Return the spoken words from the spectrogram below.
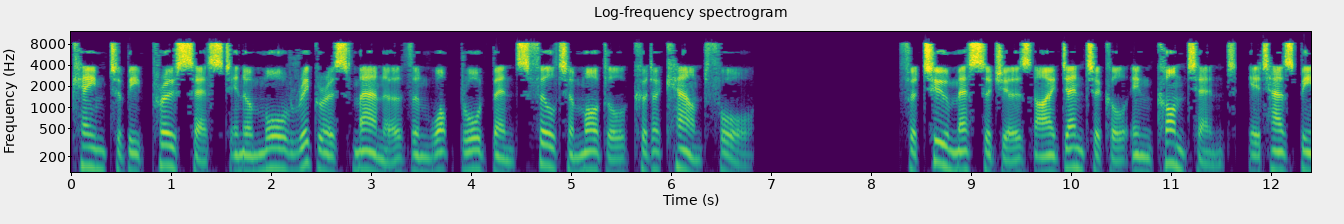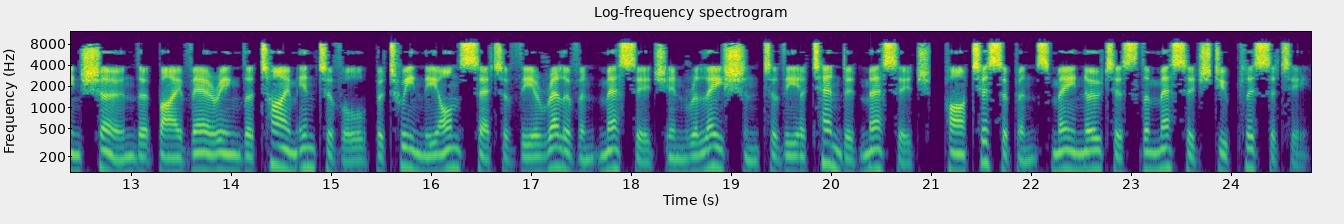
came to be processed in a more rigorous manner than what Broadbent's filter model could account for. For two messages identical in content, it has been shown that by varying the time interval between the onset of the irrelevant message in relation to the attended message, participants may notice the message duplicity.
